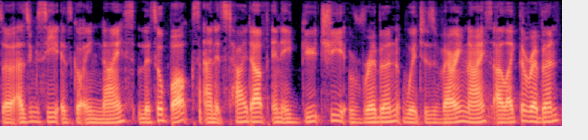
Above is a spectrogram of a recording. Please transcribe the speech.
So as you can see, it's got a nice little box and it's tied up in a Gucci ribbon, which is very nice. I like the ribbon.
